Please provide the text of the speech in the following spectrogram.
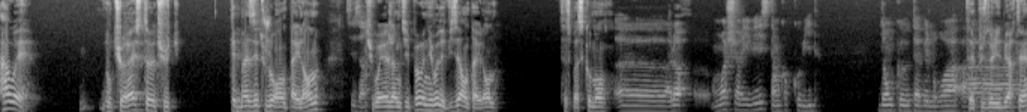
Ah ouais. Hmm. Donc, tu restes. Tu basé toujours en Thaïlande. C'est ça. Tu voyages un petit peu au niveau des visas en Thaïlande. Ça se passe comment? Euh, Alors, moi je suis arrivé, c'était encore Covid. Donc euh, tu avais le droit à. Tu plus de liberté?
